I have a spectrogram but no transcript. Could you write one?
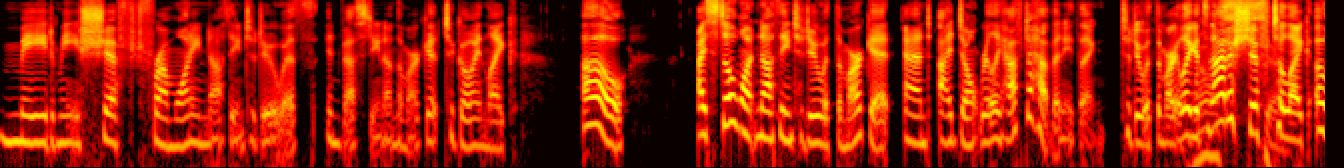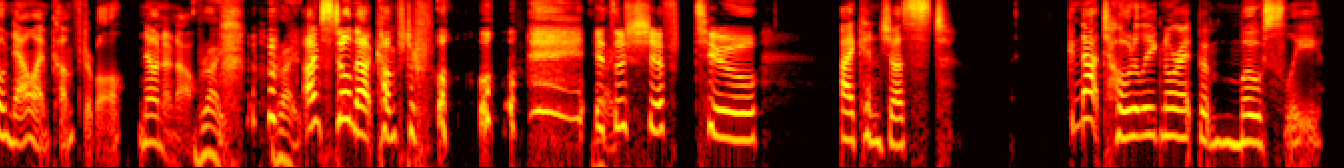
made me shift from wanting nothing to do with investing in the market to going like, oh, I still want nothing to do with the market and I don't really have to have anything to do with the market. Like it's not a shift said. to like, oh, now I'm comfortable. No, no, no. Right, right. I'm still not comfortable. it's a shift to I can just not totally ignore it, but mostly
